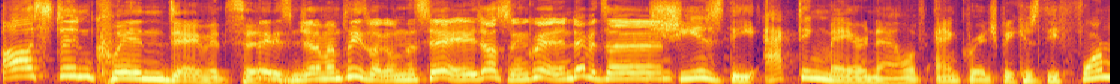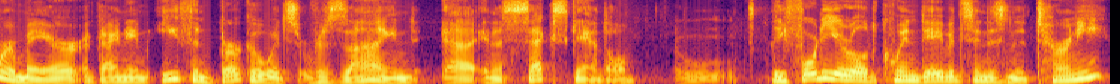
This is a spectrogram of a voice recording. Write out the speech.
Austin Quinn Davidson. Ladies and gentlemen, please welcome to the stage Austin Quinn Davidson. She is the acting mayor now of Anchorage because the former mayor, a guy named Ethan Berkowitz, resigned uh, in a sex scandal. Ooh. The 40 year old Quinn Davidson is an attorney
